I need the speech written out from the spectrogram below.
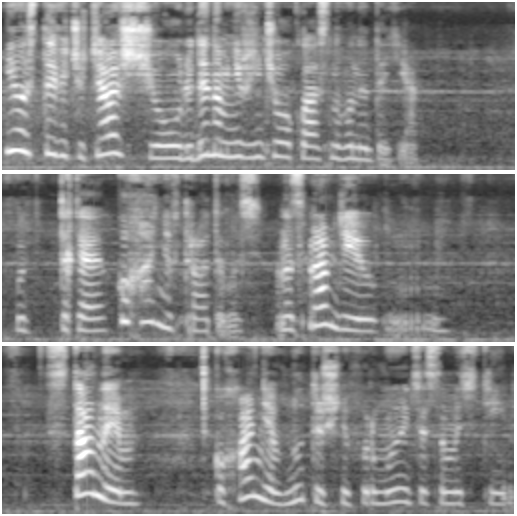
і ось те відчуття, що людина мені вже нічого класного не дає. От таке кохання втратилось. А насправді стани кохання внутрішньо формуються самостійно.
